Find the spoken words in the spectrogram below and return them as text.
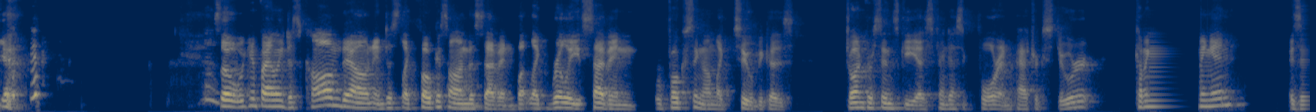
yeah. So we can finally just calm down and just like focus on the seven, but like really seven, we're focusing on like two because John Krasinski as Fantastic Four and Patrick Stewart coming in is a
